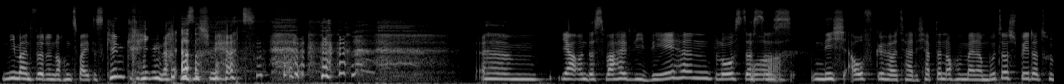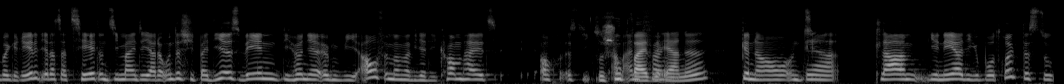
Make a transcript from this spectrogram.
niemand würde noch ein zweites Kind kriegen nach diesen Schmerzen. ähm, ja, und das war halt wie Wehen, bloß dass Boah. das nicht aufgehört hat. Ich habe dann auch mit meiner Mutter später drüber geredet, ihr das erzählt und sie meinte, ja, der Unterschied bei dir ist Wehen, die hören ja irgendwie auf, immer mal wieder, die kommen halt auch. Also die, so schubweise eher, ne? Genau, und ja. Klar, je näher die Geburt rückt, desto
